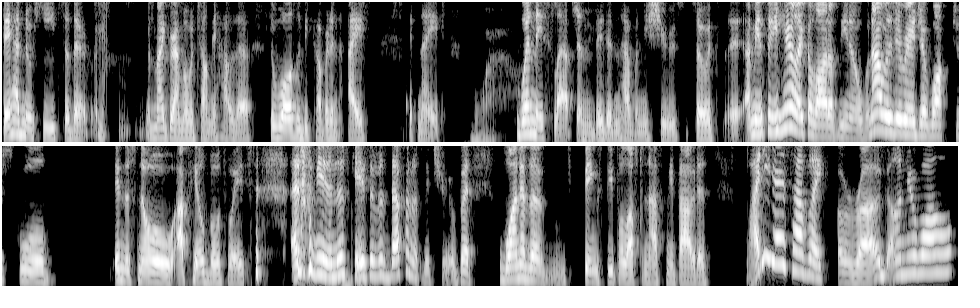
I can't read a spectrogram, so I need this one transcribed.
they had no heat, so my grandma would tell me how the the walls would be covered in ice at night. Wow. When they slept Jeez. and they didn't have any shoes. So it's, I mean, so you hear like a lot of, you know, when I was your age, I walked to school in the snow uphill both ways. and I mean, in this case, it was definitely true. But one of the things people often ask me about is why do you guys have like a rug on your wall?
